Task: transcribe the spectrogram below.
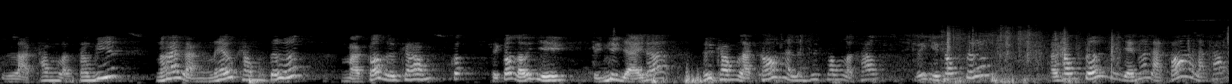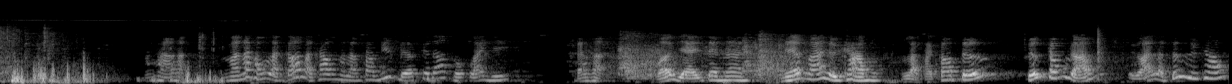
là không làm sao biết. Nói rằng nếu không tướng mà có hư không có, thì có lỗi gì? Thì như vậy đó. Hư không là có hay là hư không là không? Bởi vì không tướng. À, không tướng như vậy nó là có hay là không? À, mà nó không là có là không thì làm sao biết được? Cái đó thuộc lại gì? À, bởi vậy cho nên nếu nói hư không là phải có tướng. Tướng trống rỗng gọi là tướng hư không.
